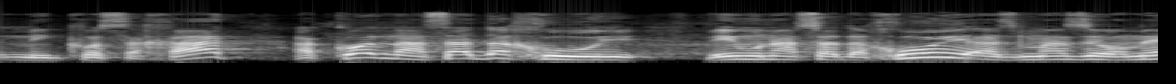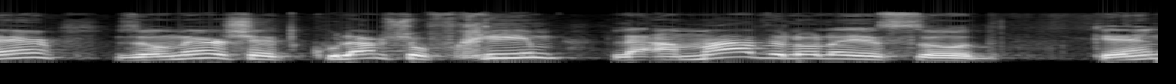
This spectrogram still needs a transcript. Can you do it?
מכוס אחת, הכל נעשה דחוי, ואם הוא נעשה דחוי, אז מה זה אומר? זה אומר שאת כולם שופכים לאמה ולא ליסוד, כן?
